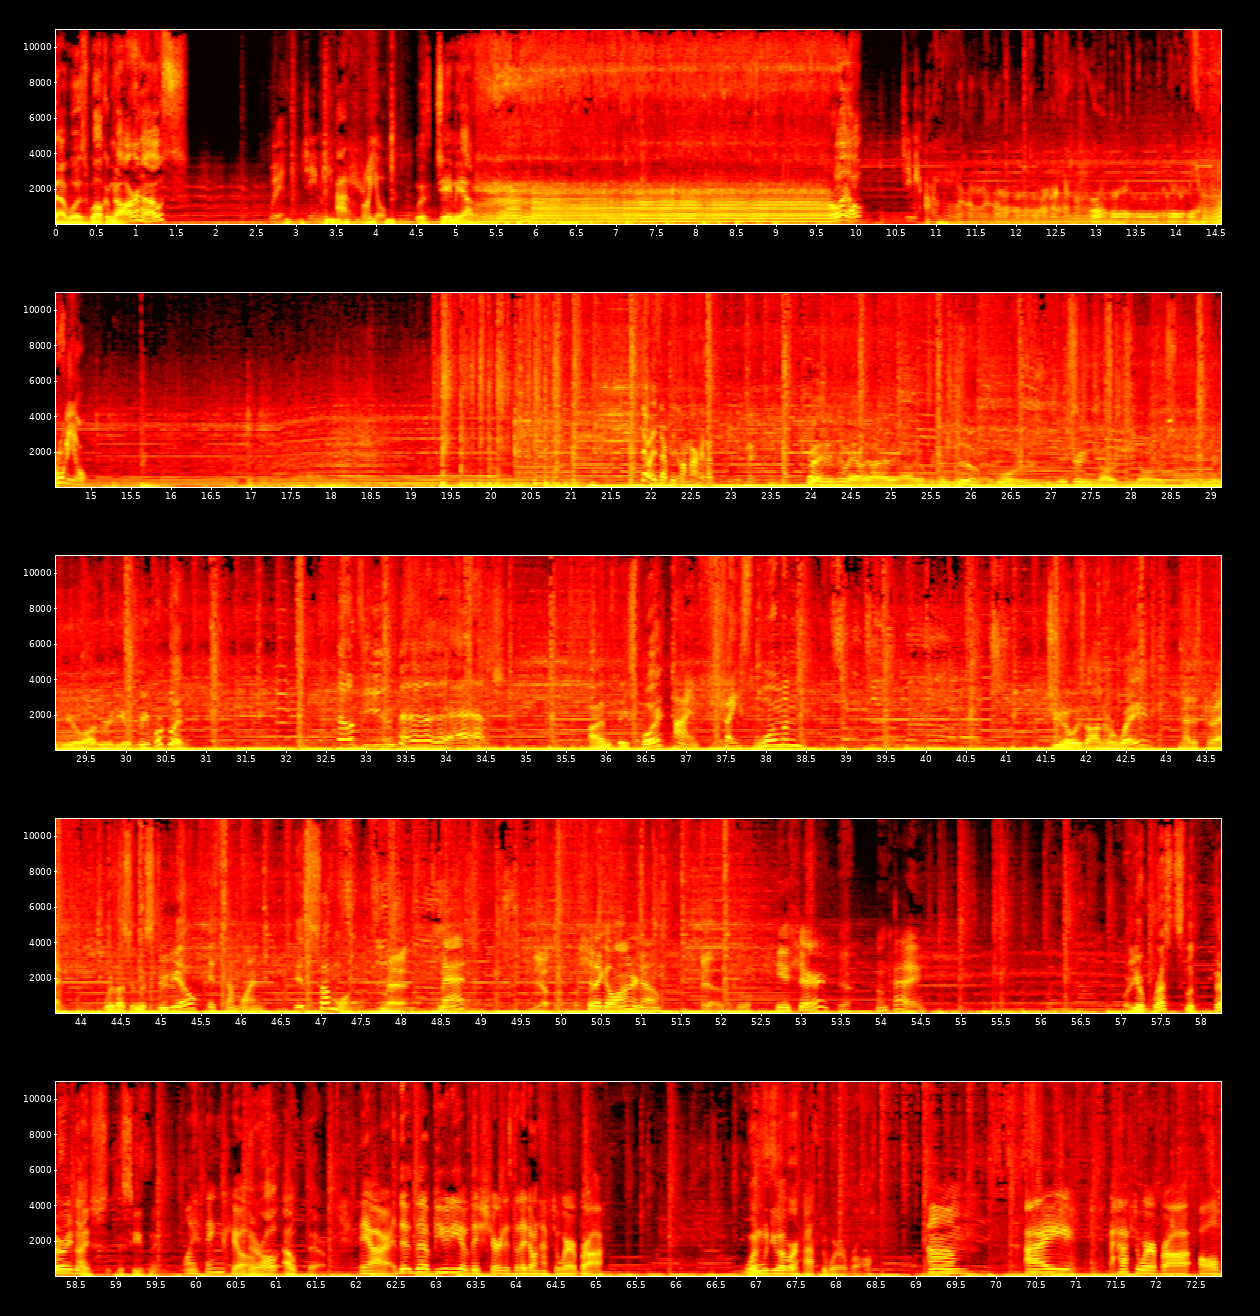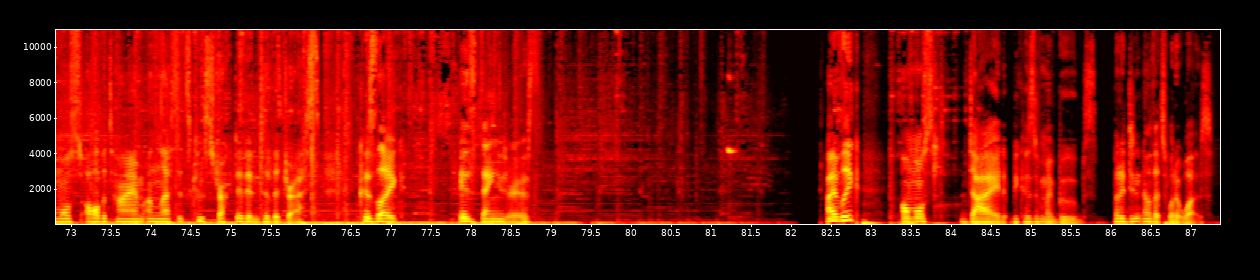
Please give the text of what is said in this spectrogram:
That was Welcome to Our House With Jamie Arroyo. with Jamie Arroyo. Jamie Arroyo. That was everything on market. This is Art Stars Radio on Radio Free Brooklyn. I'm Face Boy. I'm Face Woman. Juno is on her way. That is correct. With us in the studio Is someone. is someone. Matt. Matt, Yep. should I go on or no? Yeah, that's cool. You sure? Yeah. Okay. Your breasts look very nice this evening. Why, thank you. They're all out there. They are. The, the beauty of this shirt is that I don't have to wear a bra. When would you ever have to wear a bra? Um, I have to wear a bra almost all the time unless it's constructed into the dress. Because, like, it's dangerous. I've, like, almost died because of my boobs, but I didn't know that's what it was.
